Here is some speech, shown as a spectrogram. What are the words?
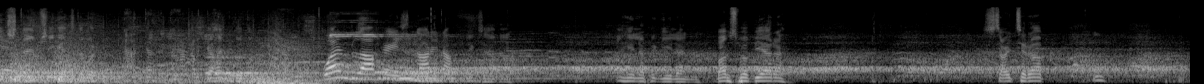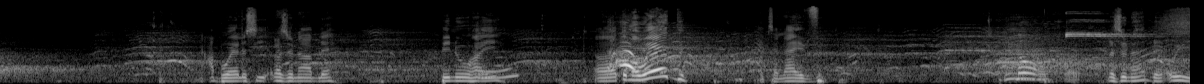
Each Yeah. time she gets the ball, nakakargahan ko to. One blocker is not enough. Exactly. Ang hila pigilan. Babs Babiera. Starts it up. Nakabuelo si Razonable. Pinuhay. Uh, tumawid! It's alive. No. Razonable. Uy.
